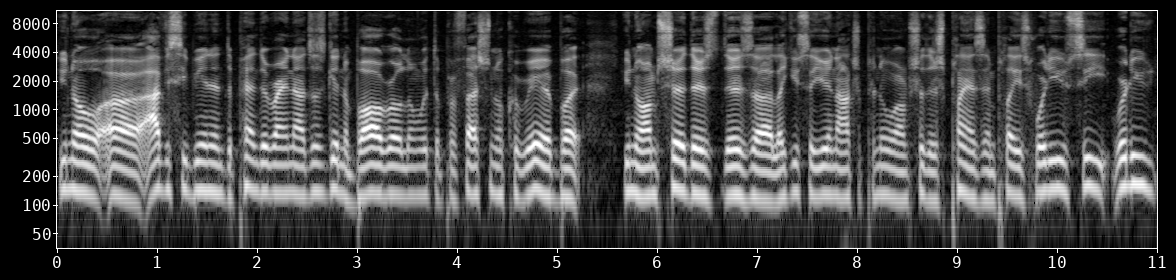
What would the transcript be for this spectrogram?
you know, uh, obviously being independent right now, just getting the ball rolling with the professional career. But you know, I'm sure there's there's uh, like you said, you're an entrepreneur. I'm sure there's plans in place. Where do you see where do you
